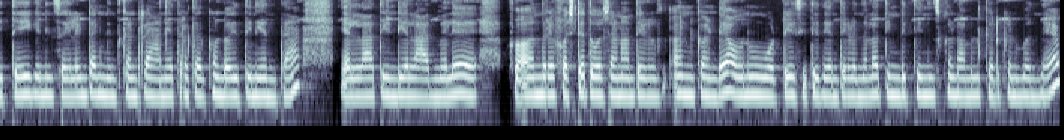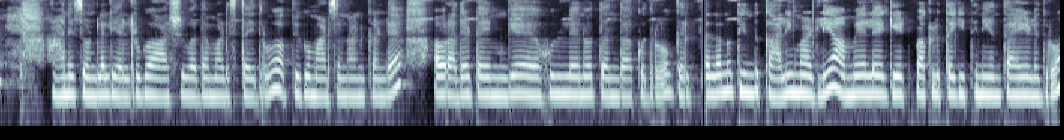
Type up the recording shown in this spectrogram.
ಐತೆ, ಈಗ ನೀನು ಸೈಲೆಂಟಾಗಿ ನಿಂತ್ಕೊಂಡ್ರೆ ಆನೆ ಹತ್ರ ಕರ್ಕೊಂಡು ಹೋಗ್ತೀನಿ ಅಂತ. ಎಲ್ಲ ತಿಂಡಿ ಎಲ್ಲ ಆದಮೇಲೆ ಅಂದರೆ ಫಸ್ಟೇ ತೋರಿಸೋಣ ಅಂತ ಹೇಳಿ ಅಂದ್ಕೊಂಡೆ ಅವನು ಹೊಟ್ಟೆ ಸಿತಿದೆ ಅಂತ ಹೇಳಿದ್ನಲ್ಲ, ತಿಂಡಿ ತಿನ್ನಿಸ್ಕೊಂಡು ಆಮೇಲೆ ಕರ್ಕೊಂಡು ಬಂದೆ. ಆನೆ ಸೊಂಡ್ಲಲ್ಲಿ ಎಲ್ರಿಗೂ ಆಶೀರ್ವಾದ ಮಾಡಿಸ್ತಾಯಿದ್ರು ಅಪ್ಪಿಗೂ ಮಾಡಿಸೋಣ ಅಂದ್ಕೊಂಡೆ ಅವ್ರು ಅದೇ ಟೈಮ್ಗೆ ಹುಲ್ಲೇನೋ ತಂದು ಹಾಕಿದ್ರು. ಗರ್, ಎಲ್ಲನೂ ತಿಂದು ಖಾಲಿ ಮಾಡಲಿ, ಆಮೇಲೆ ಗೇಟ್ ಬಾಗಿಲು ತೆಗಿತೀನಿ ಅಂತ ಹೇಳಿದ್ರು.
